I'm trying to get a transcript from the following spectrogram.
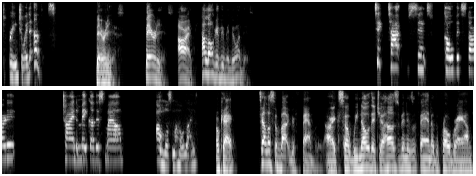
to bring joy to others. There it is. There it is. All right. How long have you been doing this? TikTok since COVID started, trying to make others smile almost my whole life. Okay. Tell us about your family. All right. So we know that your husband is a fan of the program.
